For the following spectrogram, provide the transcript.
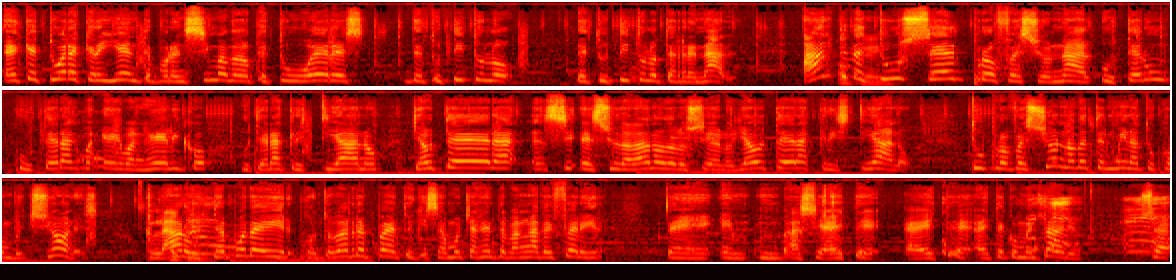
es que tú eres creyente por encima de lo que tú eres, de tu título, de tu título terrenal. Antes de tú ser profesional, usted era, un, usted era evangélico, usted era cristiano, ya usted era eh, eh, ciudadano de los cielos, ya usted era cristiano. Tu profesión no determina tus convicciones. Claro, usted puede ir con todo el respeto y quizás mucha gente van a deferir eh, en, base a este, a, este, a este comentario. O sea,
